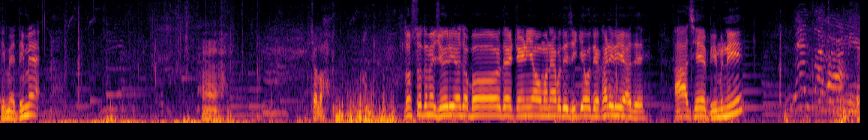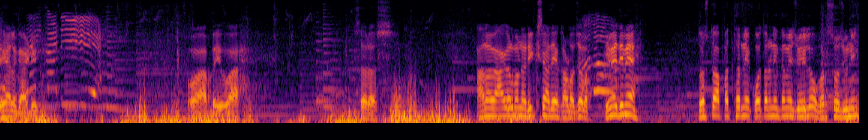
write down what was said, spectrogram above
ધીમે ધીમે. હા ચલો. દોસ્તો તમે જોઈ રહ્યા છો બધા ટેણીયાઓ મને આ બધી જગ્યાઓ દેખાડી રહ્યા છે. આ છે ભીમની રેલગાડી. વાહ ભાઈ વાહ. સરસ. હાલો હવે આગળ મને રિક્ષા દેખાડો. ચલો ધીમે ધીમે. દોસ્તો આ પથ્થરની કોતરણી તમે જોઈ લો વર્ષો જૂની.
